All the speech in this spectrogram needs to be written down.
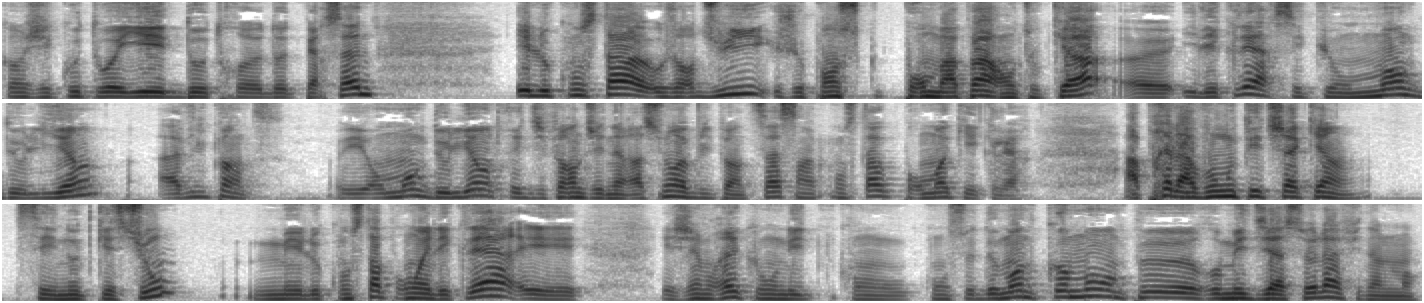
quand j'ai côtoyé d'autres d'autres personnes. Et le constat aujourd'hui, je pense que pour ma part en tout cas, euh, il est clair, c'est qu'on manque de liens à Villepinte. Et on manque de liens entre les différentes générations à Villepinte. Ça, c'est un constat pour moi qui est clair. Après, la volonté de chacun, c'est une autre question. Mais le constat pour moi, il est clair. Et, et j'aimerais qu'on se demande comment on peut remédier à cela finalement.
